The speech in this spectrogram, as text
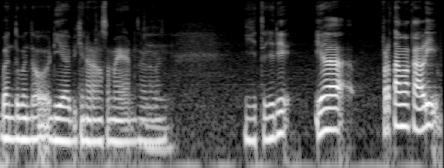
bantu-bantu dia bikin aransemen segala Iya, macam iya. gitu jadi ya pertama kali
